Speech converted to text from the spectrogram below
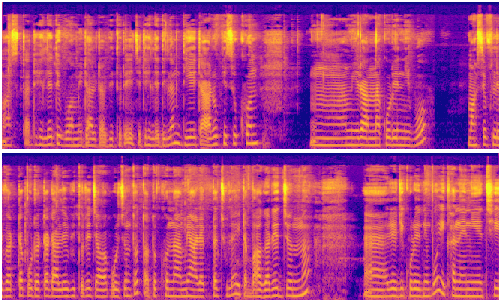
মাছটা ঢেলে দিব আমি ডালটার ভিতরে, এই যে ঢেলে দিলাম। দিয়ে এটা আরও কিছুক্ষণ আমি রান্না করে নিব। মাছের ফ্লেভারটা পুরোটা ডালের ভিতরে যাওয়া পর্যন্ত, ততক্ষণে আমি আর একটা চুলা এটা বাগারের জন্য রেডি করে নেব। এখানে নিয়েছি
